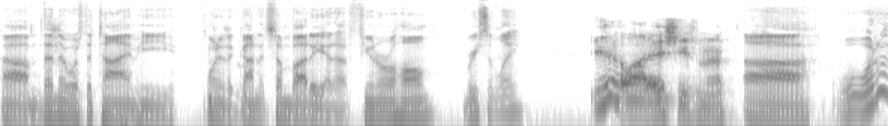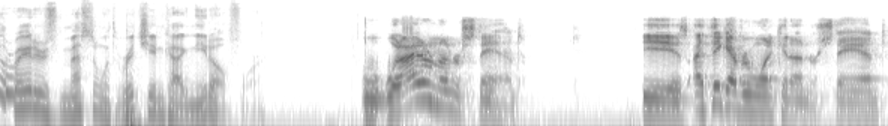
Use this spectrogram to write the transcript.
Um, then there was the time he pointed a gun at somebody at a funeral home recently. You had a lot of issues, man. Uh, what are the Raiders messing with Richie Incognito for? What I don't understand is I think everyone can understand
